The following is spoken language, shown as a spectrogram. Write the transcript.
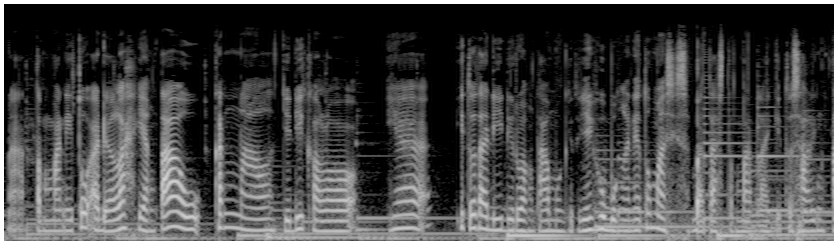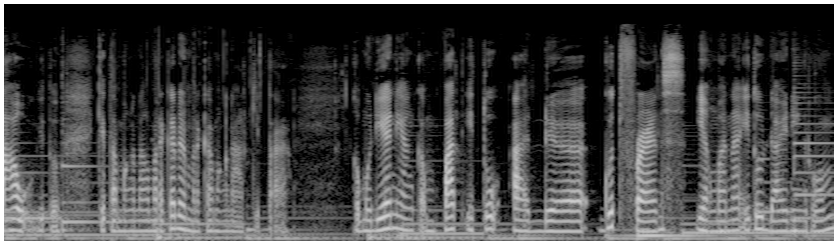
Nah, teman itu adalah yang tahu, kenal. Jadi kalau ya itu tadi di ruang tamu gitu. Jadi hubungannya tuh masih sebatas teman lah gitu, saling tahu gitu. Kita mengenal mereka dan mereka mengenal kita. Kemudian yang keempat itu ada good friends yang mana itu dining room.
